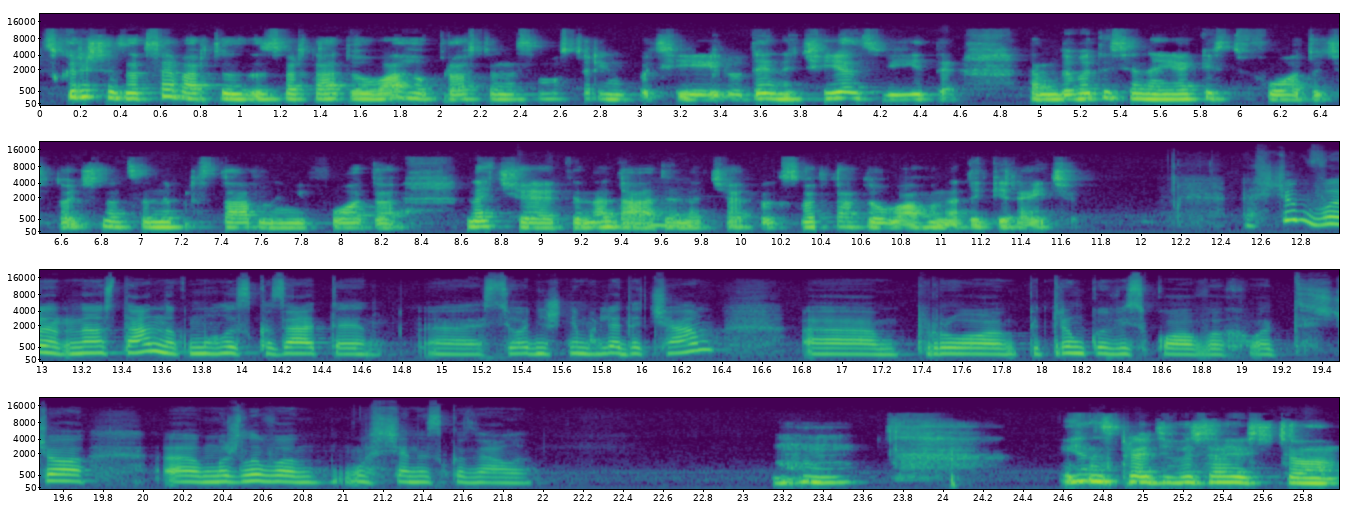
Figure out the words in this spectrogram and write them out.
Скоріше за все, варто звертати увагу просто на саму сторінку цієї людини, чи є звіти, там дивитися на якість фото, чи точно це не представлені фото, на чеки, на дати на чеках, звертати увагу на такі речі. Що б ви наостанок могли сказати е, сьогоднішнім глядачам е, про підтримку військових? От що е, можливо ще не сказали? Мгм. Я насправді вважаю, що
